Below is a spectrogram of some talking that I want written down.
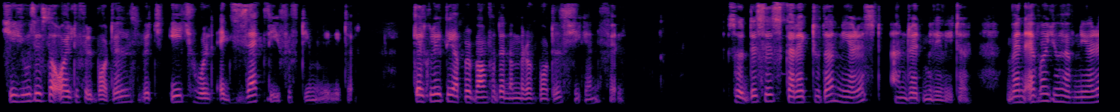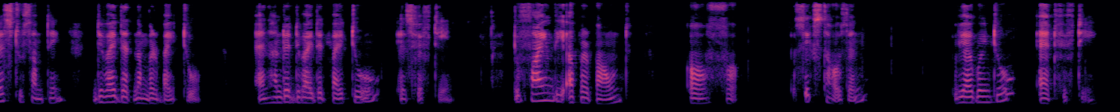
She uses the oil to fill bottles which each hold exactly 50 milliliter. Calculate the upper bound for the number of bottles she can fill. So this is correct to the nearest 100 milliliter. Whenever you have nearest to something, divide that number by 2. And 100 divided by 2 is 15. To find the upper bound, of uh, 6000 we are going to add 50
